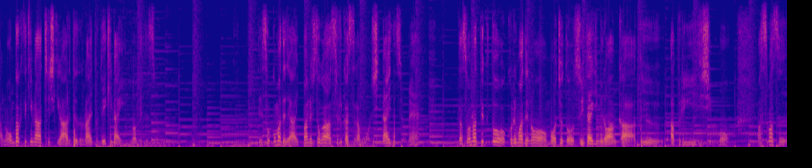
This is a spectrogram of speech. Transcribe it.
あの音楽的な知識がある程度ないとできないわけですよ。で、そこまでじゃあ一般の人がするかしたらもうしないですよね。だそうなっていくと、これまでのもうちょっと衰退気味のアンカーというアプリ自身も、ますます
